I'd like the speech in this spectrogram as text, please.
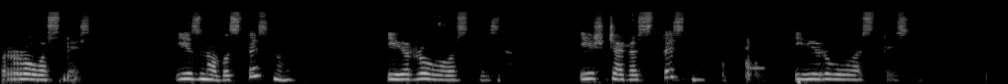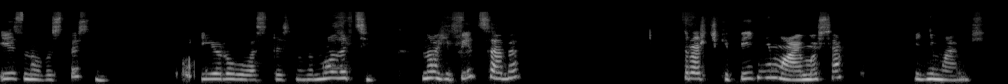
розтиснули. І знову стиснули, і розтиснули. І ще раз стиснули, і розтиснули. І знову стиснули, і розтиснули. Молодці. Ноги під себе. Трошечки піднімаємося. Піднімаємося.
